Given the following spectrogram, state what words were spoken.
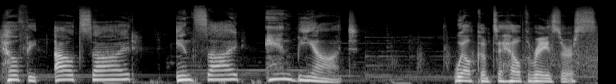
Healthy outside, inside, and beyond. Welcome to Health Raisers.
